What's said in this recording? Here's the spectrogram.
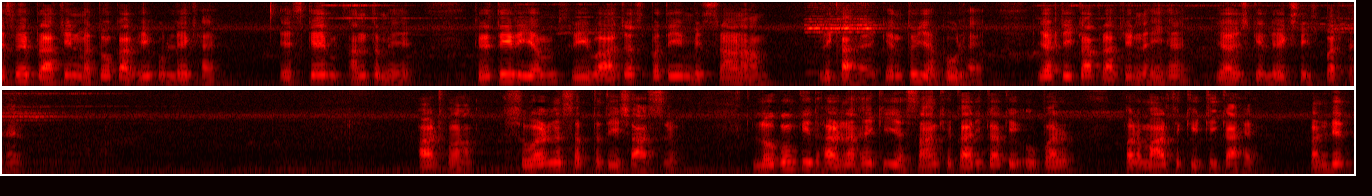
इसमें प्राचीन मतों का भी उल्लेख है। इसके अंत में कृतिरियम श्री वाचस्पति मिश्राणाम लिखा है, किंतु यह भूल है। यह टीका प्राचीन नहीं है, यह इसके लेख से स्पष्ट है। आठवां, सुवर्ण सप्तति शास्त्र लोगों की धारणा है कि यह सांख्य कारिका के ऊपर परमार्थ की टीका है। पंडित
